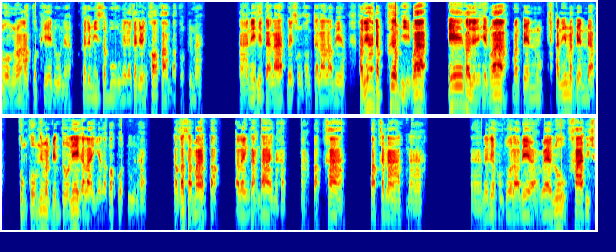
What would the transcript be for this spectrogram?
รวมๆแล้วอะกด play ดูเนี่ย ก็จะมีสบู่มีอะไรก็จะเป็นข้อความปรากฏขึ้นมาอ่าอันนี้คือแต่ละในส่วนของแต่ละลาเบลคราวนี้เราจะเพิ่มอีกว่า เอ๊เราอยากจะเห็นว่ามันเป็นอันนี้มันเป็นแบบกลมๆนี่มันเป็นตัวเลขอะไรเงี้ยเราก็กดดูนะครับ เราก็สามารถปรับอะไรต่างๆได้นะครับ ปรับค่าปรับขนาดนะอ่าในเรื่องของตัวลาเบล value ค่าที่โช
